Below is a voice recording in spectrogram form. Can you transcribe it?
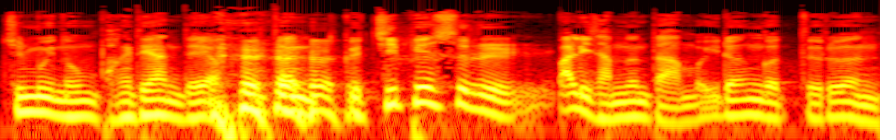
질문이 너무 방대한데요. 일단 그 GPS를 빨리 잡는다 뭐 이런 것들은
